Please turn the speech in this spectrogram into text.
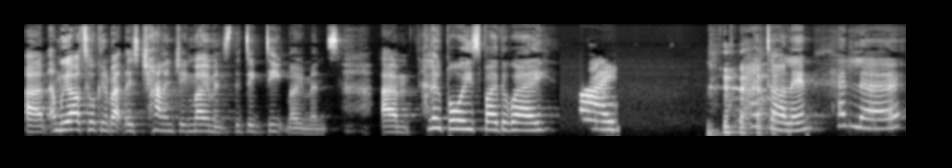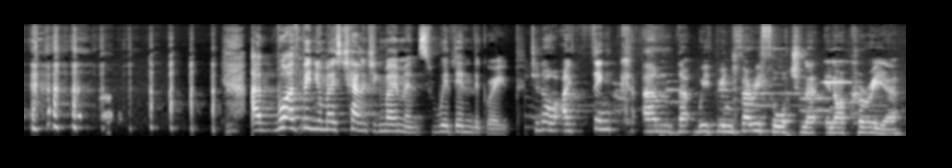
um, and we are talking about those challenging moments, the dig deep moments. Um, hello, boys. By the way, Hi. hi, darling. Hello. um, what have been your most challenging moments within the group? Do you know, I think um, that we've been very fortunate in our career.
